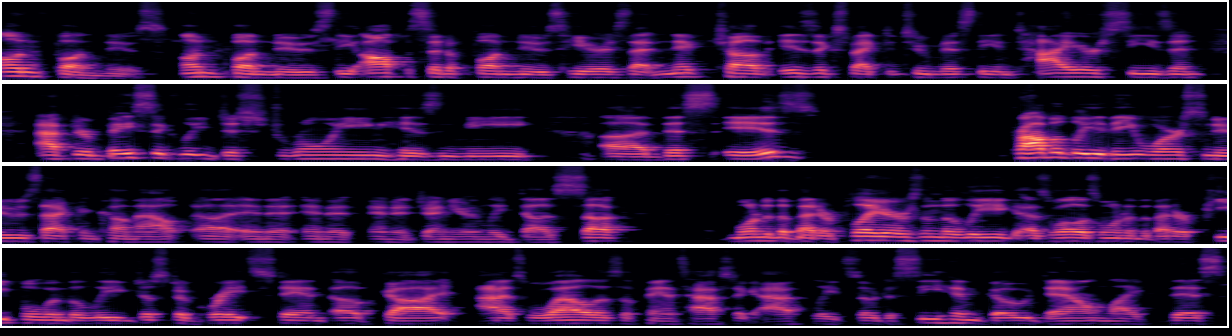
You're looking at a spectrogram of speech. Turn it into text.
unfun news, unfun news. The opposite of fun news here is that Nick Chubb is expected to miss the entire season after basically destroying his knee. Uh, this is probably the worst news that can come out, uh, and it and it and it genuinely does suck one of the better players in the league, as well as one of the better people in the league. Just a great stand up guy, as well as a fantastic athlete. So to see him go down like this,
